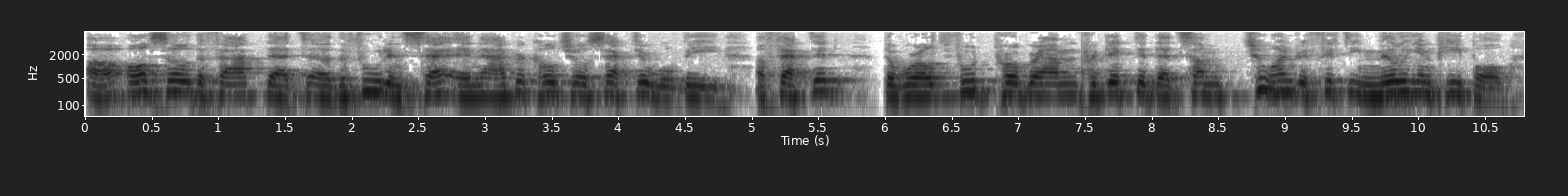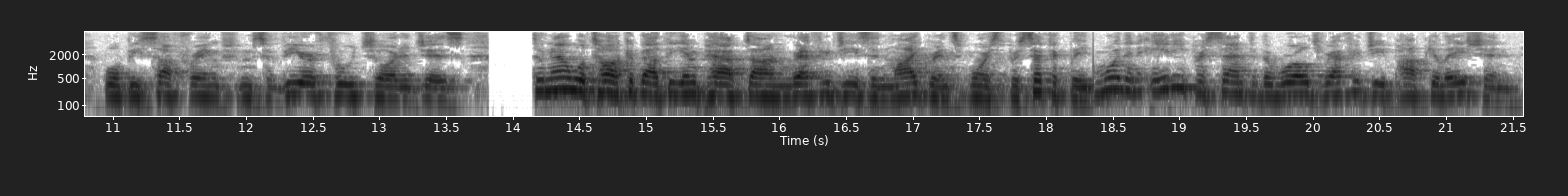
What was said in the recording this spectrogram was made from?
Uh, also, the fact that uh, the food and, se- and agricultural sector will be affected. The World Food Program predicted that some 250 million people will be suffering from severe food shortages. So now we'll talk about the impact on refugees and migrants more specifically. More than 80% of the world's refugee population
